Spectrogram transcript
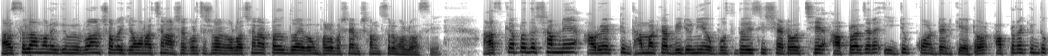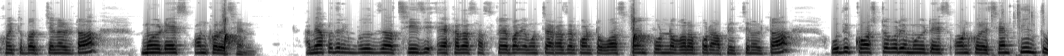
আসসালামু আলাইকুম ইব্রান, সবাই কেমন আছেন? আশা করছি সবাই ভালো আছেন। আপনাদের দোয়া এবং ভালোবাসা আমি শামসুর ভালো আছি। আজকে আপনাদের সামনে আরও একটি ধামাকা ভিডিও নিয়ে উপস্থিত হয়েছি, সেটা হচ্ছে আপনারা যারা ইউটিউব কন্টেন্ট ক্রিয়েটর আপনারা কিন্তু হয়তো বা চ্যানেলটা মনিটাইজ অন করেছেন। আমি আপনাদেরকে বলতে চাচ্ছি যে এক হাজার সাবস্ক্রাইবার এবং চার হাজার ঘণ্টা ওয়াচ টাইম পূর্ণ করার পর আপনি চ্যানেলটা অতি কষ্ট করে মনিটাইজ অন করেছেন। কিন্তু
